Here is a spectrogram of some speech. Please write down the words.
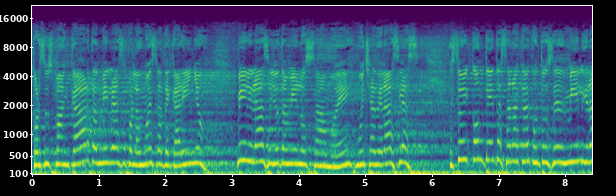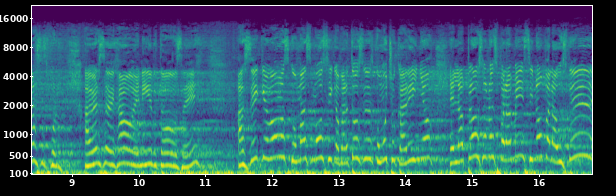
por sus pancartas, mil gracias por las muestras de cariño. Mil gracias, yo también los amo, ¿eh? Muchas gracias. Estoy contenta de estar acá con todos ustedes. Mil gracias por haberse dejado venir todos, ¿eh? Así que vamos con más música para todos ustedes con mucho cariño. El aplauso no es para mí, sino para ustedes.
